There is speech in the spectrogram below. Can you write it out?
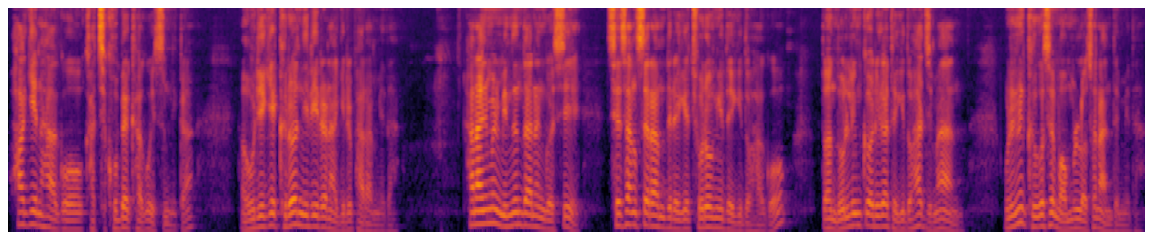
확인하고 같이 고백하고 있습니까? 우리에게 그런 일이 일어나기를 바랍니다. 하나님을 믿는다는 것이 세상 사람들에게 조롱이 되기도 하고 또한 놀림거리가 되기도 하지만 우리는 그것에 머물러서는 안 됩니다.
